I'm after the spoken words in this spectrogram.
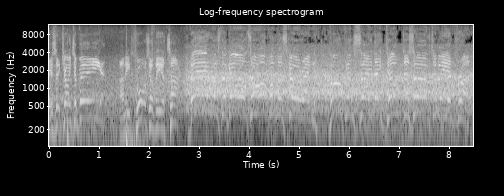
Is it going to be? And he thwarted the attack. There is the goal to open the scoring. Who can say they don't deserve to be in front?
